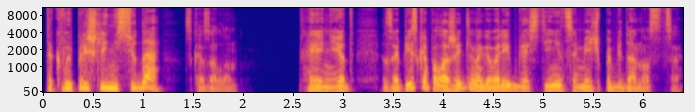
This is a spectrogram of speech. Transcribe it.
Так вы пришли не сюда, сказал он. Э, нет, записка положительно говорит гостиница Меч Победоносца.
